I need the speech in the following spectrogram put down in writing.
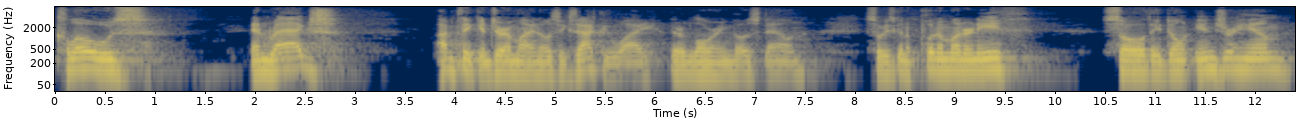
clothes and rags I'm thinking Jeremiah knows exactly why they're lowering those down. So he's going to put them underneath so they don't injure him.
